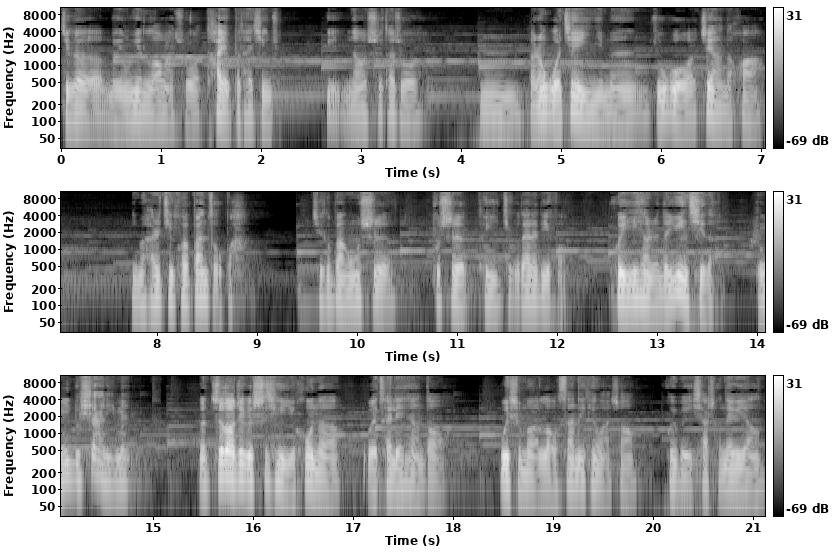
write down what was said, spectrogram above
这个美容院的老板说他也不太清楚。然后是他说，嗯，反正我建议你们，如果这样的话，你们还是尽快搬走吧。这个办公室不是可以久待的地方，会影响人的运气的。容不下你们。那知道这个事情以后呢，我也才联想到，为什么老三那天晚上会被吓成那个样子，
